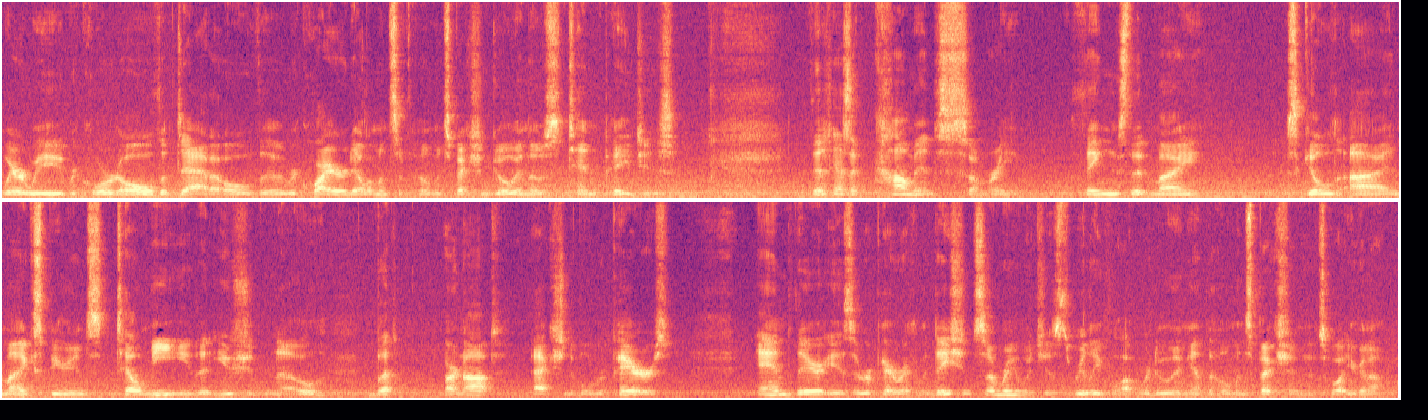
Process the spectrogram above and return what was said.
where we record all the data, all the required elements of the home inspection go in those 10 pages. Then it has a comment summary, things that my skilled eye and my experience tell me that you should know, but are not actionable repairs. And there is a repair recommendation summary, which is really what we're doing at the home inspection. It's what you're going to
